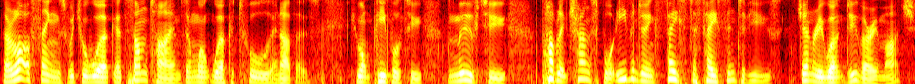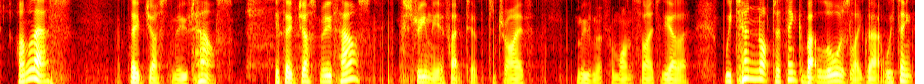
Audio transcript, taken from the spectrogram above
there are a lot of things which will work at some times and won't work at all in others. If you want people to move to public transport, even doing face-to-face -face interviews, generally won't do very much unless they've just moved house. If they've just moved house, extremely effective to drive movement from one side to the other. We tend not to think about laws like that. We think,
